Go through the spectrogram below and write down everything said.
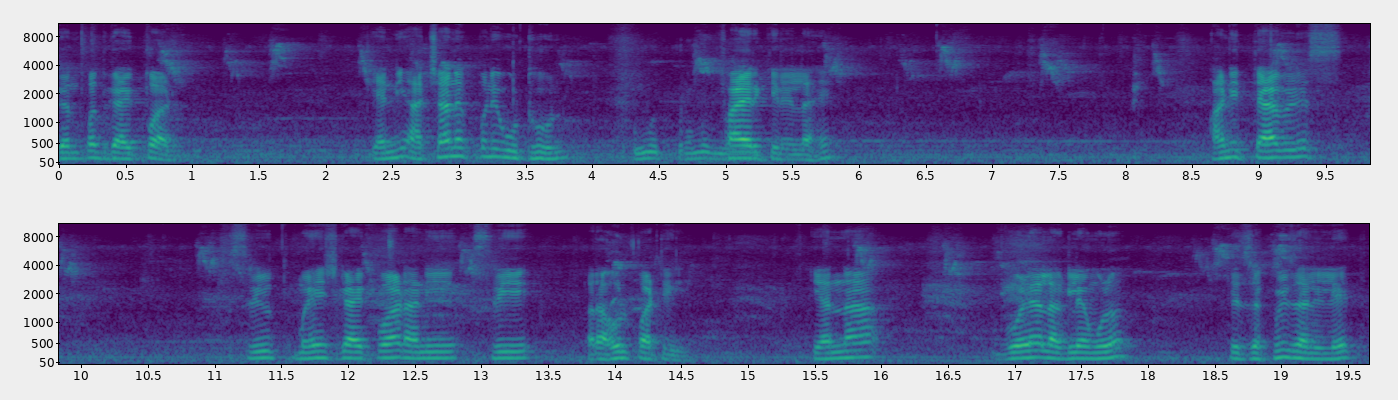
गणपत गायकवाड यांनी अचानकपणे उठून फायर केलेला आहे. आणि त्यावेळेस श्रीयुत महेश गायकवाड आणि श्री राहुल पाटील यांना गोळ्या लागल्यामुळं ते जखमी झालेले आहेत.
